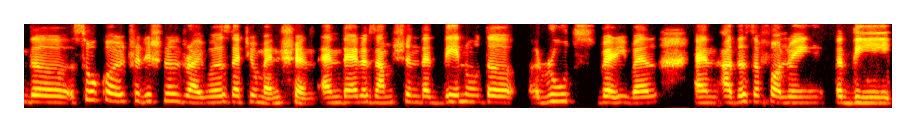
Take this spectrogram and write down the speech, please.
the so-called traditional drivers that you mentioned and their assumption that they know the routes very well and others are following the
